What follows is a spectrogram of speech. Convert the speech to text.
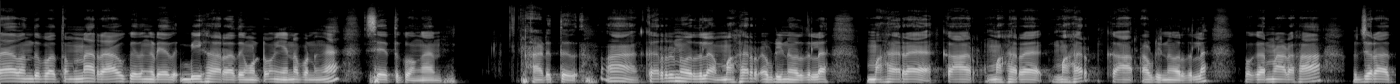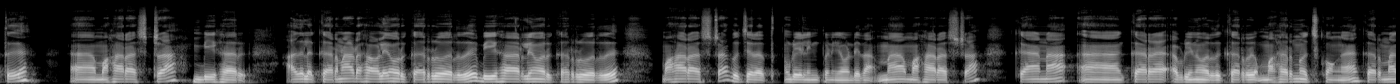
ரே வந்து பார்த்தோம்னா ராவுக்கு எதுவும் கிடையாது. பீகார் அதை மட்டும் என்ன பண்ணுங்கள் சேர்த்துக்கோங்க. அடுத்தது. ஆ கருன்னு வருதுல்ல மகர் அப்படின்னு வருதுல்ல மகர கார் மகர மகர் கார் அப்படின்னு வருதுல்ல. இப்போ கர்நாடகா குஜராத்து மகாராஷ்டிரா பீகார். அதில் கர்நாடகாவிலையும் ஒரு கரு வருது பீகார்லேயும் ஒரு கரு வருது. மகாராஷ்டிரா குஜராத். அப்படியே லிங்க் பண்ணிக்க வேண்டியதான் ம மகாராஷ்டிரா கனா கர அப்படின்னு வருது. கரு மகர்னு வச்சுக்கோங்க. கர்னா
